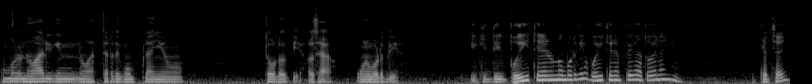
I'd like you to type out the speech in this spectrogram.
¿Cómo no alguien no va a estar de cumpleaños todos los días? O sea, uno por día. Y que te, podéis tener uno por día, podéis tener pega todo el año. ¿Cachai?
